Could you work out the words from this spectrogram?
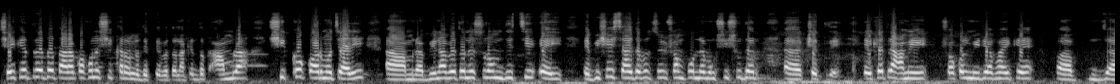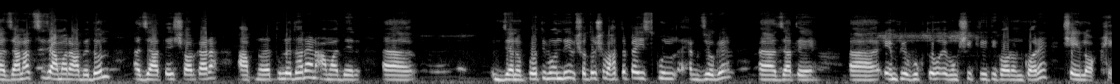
সেই ক্ষেত্রে তো তারা কখনো শিক্ষার আলো দেখতে পেতো না। কিন্তু আমরা শিক্ষক কর্মচারী আহ, আমরা বিনা বেতনে শ্রম দিচ্ছি এই বিশেষ চাহিদা সম্পন্ন এবং শিশুদের ক্ষেত্রে। এক্ষেত্রে ক্ষেত্রে আমি সকল মিডিয়া ভাইকে জানাচ্ছি যে আমার আবেদন যাতে সরকার আপনারা তুলে ধরেন আমাদের যেন প্রতিবন্ধী সতেরোশো বাহাত্তরটা স্কুল একযোগে যাতে এমপিভুক্ত এবং স্বীকৃতিকরণ করে সেই লক্ষ্যে।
